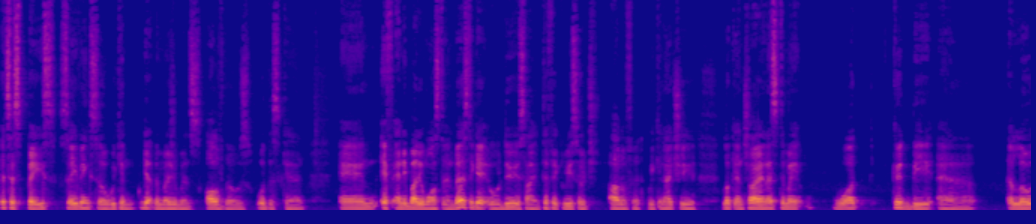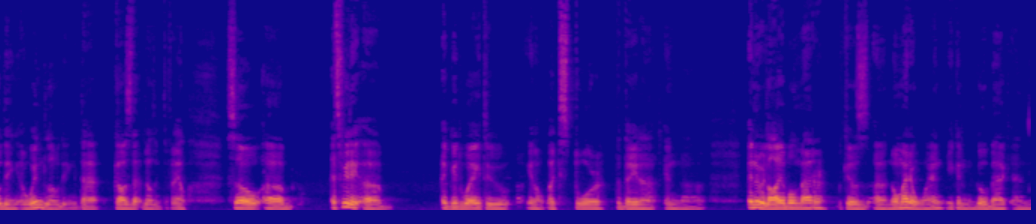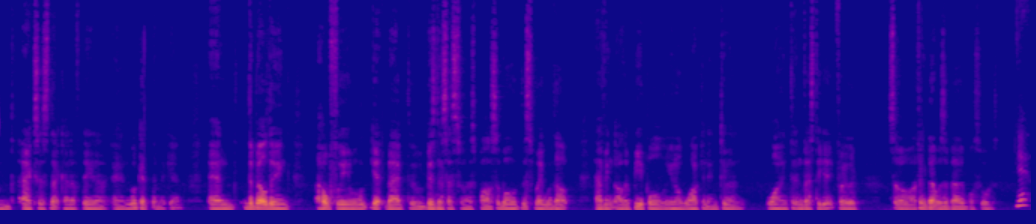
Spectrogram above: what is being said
it's a space saving, so we can get the measurements, all of those with the scan. And if anybody wants to investigate or do scientific research out of it, we can actually look and try and estimate what could be a, a loading, a wind loading that caused that building to fail. So um, it's really a, a, good way to, you know, like store the data in uh, in a reliable manner because uh, no matter when you can go back and access that kind of data and look at them again. And the building hopefully will get back to business as soon as possible this way without having other people you know walking into and wanting to investigate further. So i think that was a valuable source. Yeah.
